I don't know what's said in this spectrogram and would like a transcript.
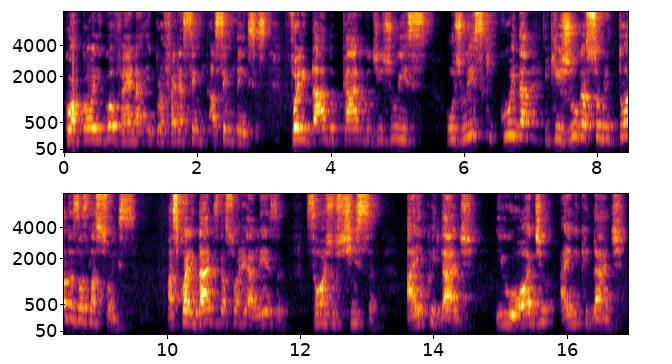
com a qual ele governa e profere as sentenças, foi-lhe dado o cargo de juiz, um juiz que cuida e que julga sobre todas as nações. As qualidades da sua realeza são a justiça, a equidade e o ódio à iniquidade.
